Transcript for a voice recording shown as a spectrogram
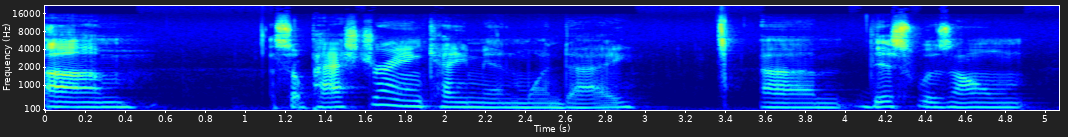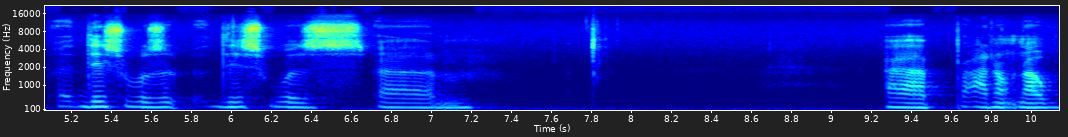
um, so Pastor Ann came in one day. Um, this was on. This was this was. Um, uh, I don't know.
